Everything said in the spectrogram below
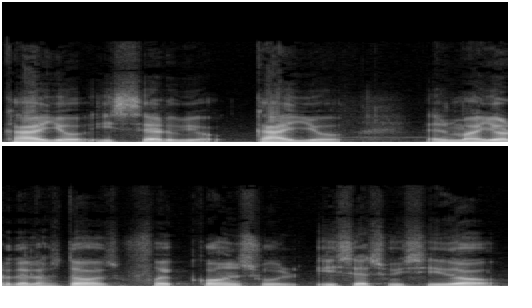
Cayo y Servio. Cayo, el mayor de los dos, fue cónsul y se suicidó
